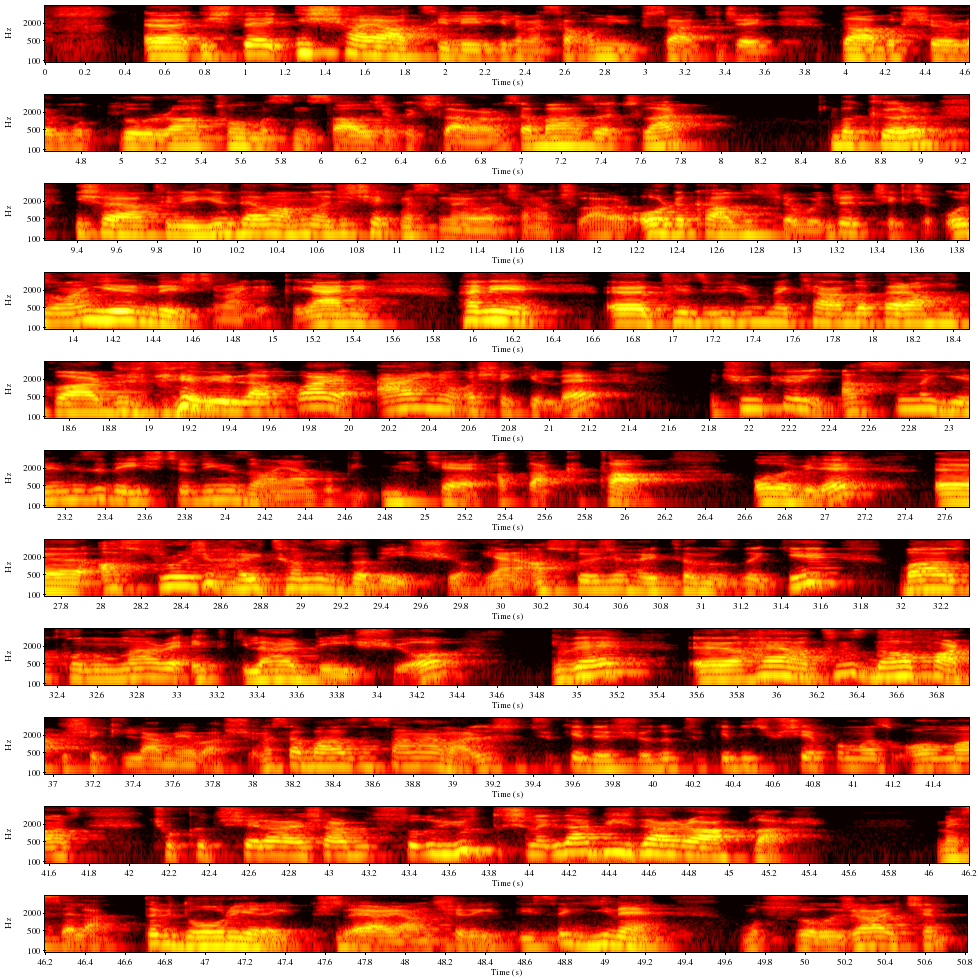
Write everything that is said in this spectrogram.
Ee, işte iş hayatıyla ilgili mesela onu yükseltecek, daha başarılı, mutlu, rahat olmasını sağlayacak açılar var. Mesela bazı açılar bakıyorum iş hayatıyla ilgili devamlı acı çekmesine yol açan açılar var. Orada kaldığı süre boyunca acı çekecek. O zaman yerini değiştirmen gerekiyor. Yani hani e, tedbir mekanda ferahlık vardır diye bir laf var ya aynı o şekilde. Çünkü aslında yerinizi değiştirdiğiniz zaman yani bu bir ülke hatta kıta olabilir. E, astroloji haritanız da değişiyor. Yani astroloji haritanızdaki bazı konumlar ve etkiler değişiyor ve e, hayatınız daha farklı şekillenmeye başlıyor. Mesela bazı insanlar vardır işte Türkiye'de yaşıyordur, Türkiye'de hiçbir şey yapamaz, olmaz, çok kötü şeyler yaşar, mutsuz olur, yurt dışına gider birden rahatlar. Mesela tabii doğru yere gitmiştir. Eğer yanlış yere gittiyse yine mutsuz olacağı için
